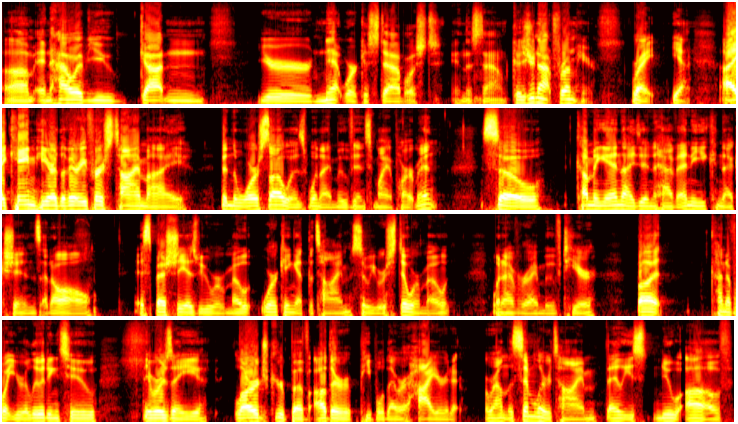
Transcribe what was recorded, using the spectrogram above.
Um, and how have you gotten your network established in this town? Because you're not from here. Right. Yeah. I came here the very first time I been to Warsaw was when I moved into my apartment. So coming in, I didn't have any connections at all, especially as we were remote working at the time. So we were still remote whenever I moved here. But kind of what you're alluding to, there was a large group of other people that were hired around the similar time that at least knew of,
